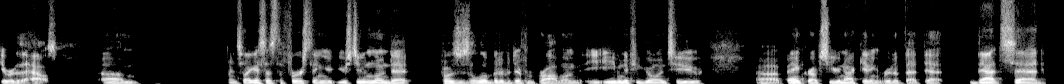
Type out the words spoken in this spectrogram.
get rid of the house. Um, and so I guess that's the first thing. Your, student loan debt poses a little bit of a different problem. Even if you go into uh, bankruptcy, you're not getting rid of that debt. That said,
